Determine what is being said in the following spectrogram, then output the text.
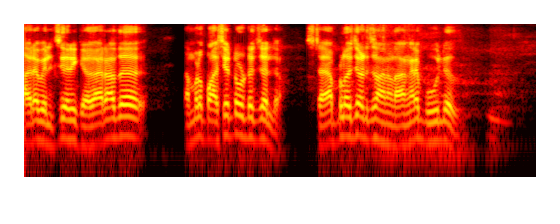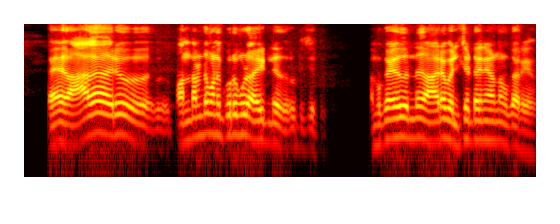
അവരെ വലിച്ചു കയറിക്കുക. കാരണം അത് നമ്മൾ പശയിട്ട് ഒട്ടിച്ചല്ലോ. സ്റ്റാപ്പിൾ വെച്ച് അടിച്ച സാധനമാണ്. അങ്ങനെ ഏ, ആകെ ഒരു പന്ത്രണ്ട് മണിക്കൂറും കൂടെ ആയിട്ടില്ല അത് ഒട്ടിച്ചിട്ട്. നമുക്കത് ആരോ വലിച്ചിട്ട് തന്നെയാണ് നമുക്കറിയാം.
